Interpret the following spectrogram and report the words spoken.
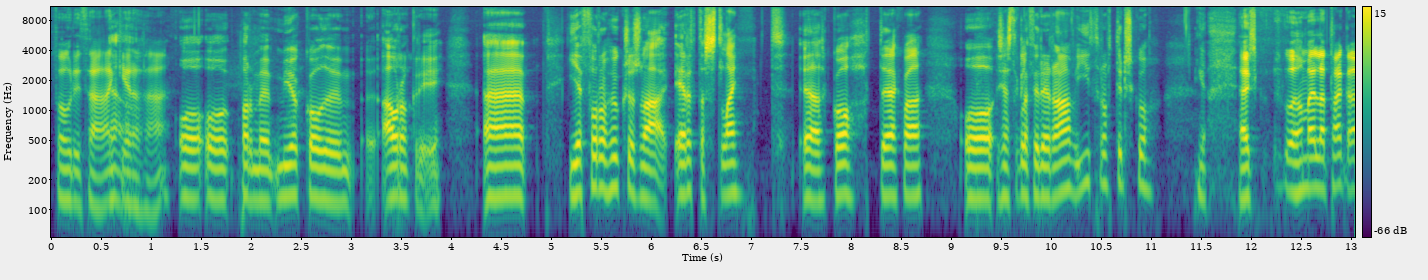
fór í það að Já. gera það. og, og bara með mjög góðum árangri. Uh, ég fór að hugsa svona er þetta slæmt eða gott eða eitthvað? Og sérstaklega fyrir raf íþróttir sko Já, það er sko, sko, það mæla að taka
